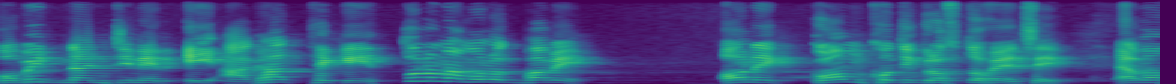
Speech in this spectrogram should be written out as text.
কোভিড নাইন্টিনের এই আঘাত থেকে তুলনামূলকভাবে অনেক কম ক্ষতিগ্রস্ত হয়েছে এবং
